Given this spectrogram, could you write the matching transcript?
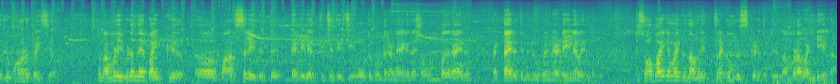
ഒരുപാട് പൈസയാവും. അപ്പോൾ നമ്മൾ ഇവിടെ നിന്ന് ബൈക്ക് പാർസൽ ചെയ്തിട്ട് ഡൽഹിയിൽ എത്തിച്ച് തിരിച്ചിങ്ങോട്ട് കൊണ്ടുവരാൻ ഏകദേശം ഒമ്പതിനായിരം എട്ടായിരത്തിന്റെ രൂപേന്റെ ഇടയിലാണ് വരുന്നത്. സ്വാഭാവികമായിട്ടും നമ്മൾ ഇത്രക്കും റിസ്ക് എടുത്തിട്ട് നമ്മുടെ വണ്ടിയല്ല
